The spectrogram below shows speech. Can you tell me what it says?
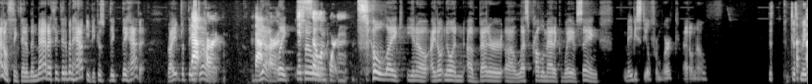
I don't think they'd have been mad. I think they'd have been happy because they they have it, right? But they that don't. part. That yeah, part, like it's so, so, important. So, like you know, I don't know an, a better, uh, less problematic way of saying maybe steal from work. I don't know. Just make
